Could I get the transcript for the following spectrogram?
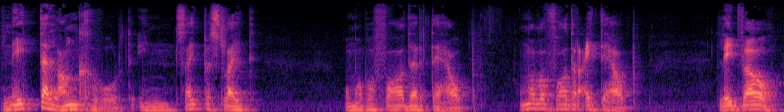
net te lank geword en sy het besluit om op haar vader te help, om op haar vader uit te help. Let wel,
